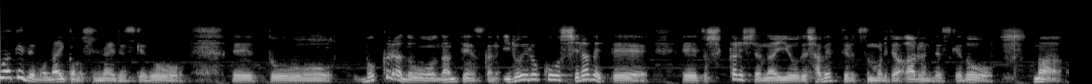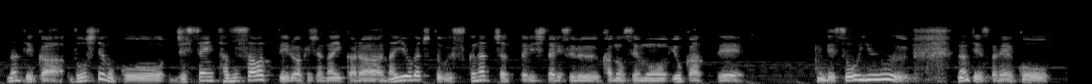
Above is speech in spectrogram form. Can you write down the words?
わけでもないかもしれないですけど、えっ、ー、と、僕らの、なんていうんですかね、いろいろこう調べて、えっ、ー、と、しっかりした内容で喋ってるつもりではあるんですけど、まあ、なんていうか、どうしてもこう、実際に携わっているわけじゃないから、内容がちょっと薄くなっちゃったりしたりする可能性もよくあって、で、そういう、なんていうんですかね、こう、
